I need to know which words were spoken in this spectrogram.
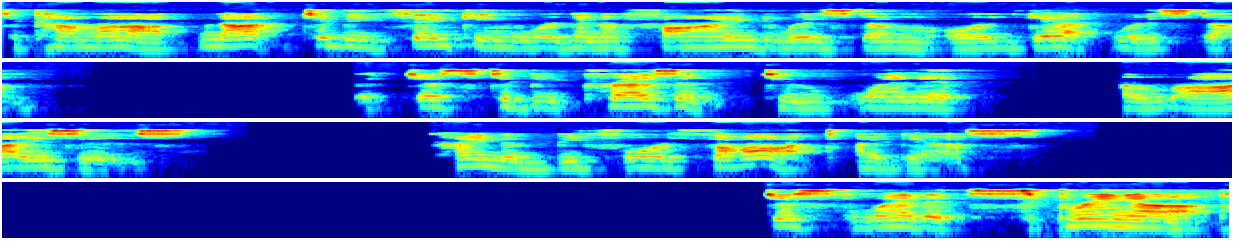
to come up, not to be thinking we're going to find wisdom or get wisdom, but just to be present to when it arises, kind of before thought, I guess. Just let it spring up.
